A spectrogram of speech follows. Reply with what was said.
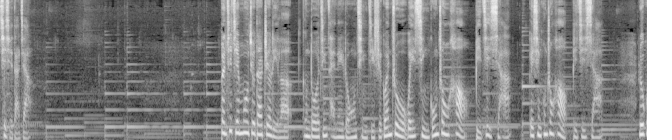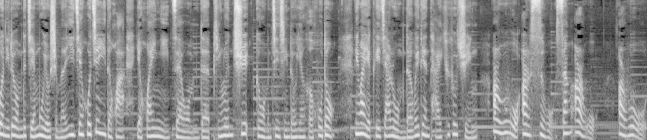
谢谢大家。本期节目就到这里了。更多精彩内容，请及时关注微信公众号“笔记侠”。微信公众号“笔记侠”。如果你对我们的节目有什么意见或建议的话，也欢迎你在我们的评论区跟我们进行留言和互动。另外，也可以加入我们的微电台 QQ 群二五五二四五三二五二五五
